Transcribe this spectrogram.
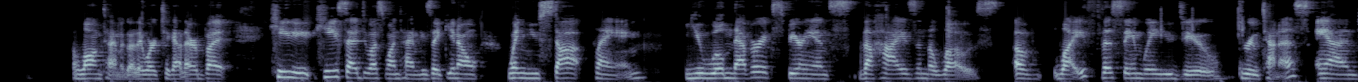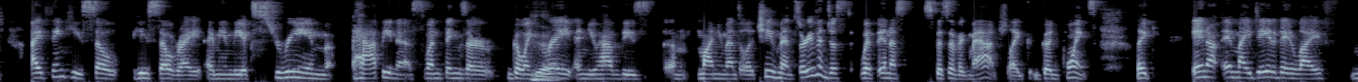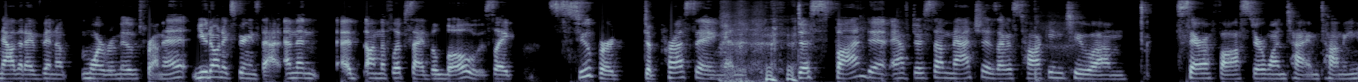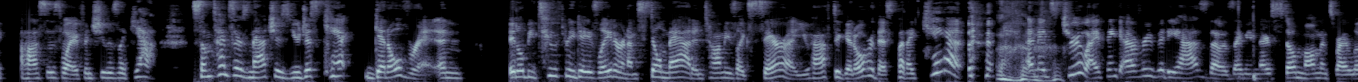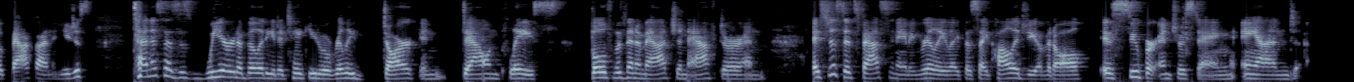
a long time ago. They worked together, but he he said to us one time, he's like, you know, when you stop playing, you will never experience the highs and the lows of life the same way you do through tennis. And i think he's so he's so right. I mean the extreme happiness when things are going yeah. great and you have these um, monumental achievements or even just within a specific match like good points. Like in, a, in my day-to-day life now that i've been a, more removed from it you don't experience that. And then uh, on the flip side the lows like super depressing and despondent after some matches. I was talking to um, Sara Foster one time, Tommy Haas's wife, and she was like, "Yeah, sometimes there's matches you just can't get over it, and it'll be two, three days later and I'm still mad. And Tommy's like, Sara, you have to get over this, but I can't. and it's true. I think everybody has those. I mean, there's still moments where I look back on and you just, tennis has this weird ability to take you to a really dark and down place, both within a match and after. And it's just, it's fascinating, really. Like the psychology of it all is super interesting. And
